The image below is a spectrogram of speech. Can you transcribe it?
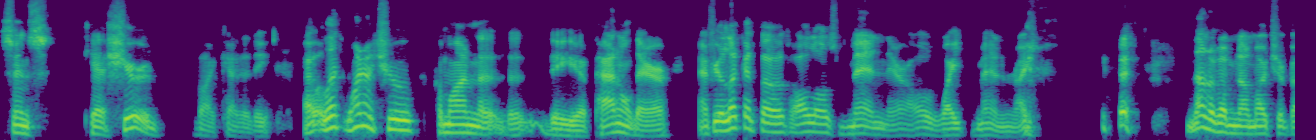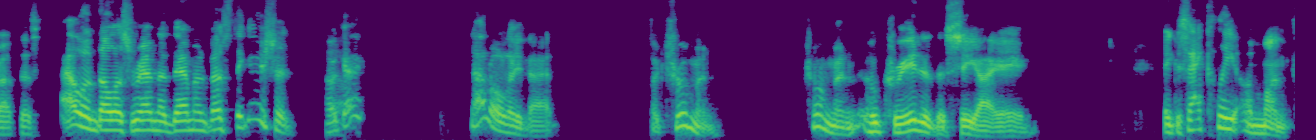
since cashiered by Kennedy, I, let, why don't you come on the the, the uh, panel there? And if you look at those all those men, they're all white men, right? None of them know much about this. Allen Dulles ran the damn investigation. Okay. Yeah. Not only that, but Truman, Truman, who created the CIA, exactly a month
